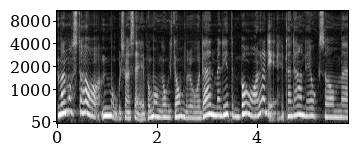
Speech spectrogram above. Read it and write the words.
man måste ha mod som jag säger på många olika områden. Men det är inte bara det. Utan det handlar också om eh,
